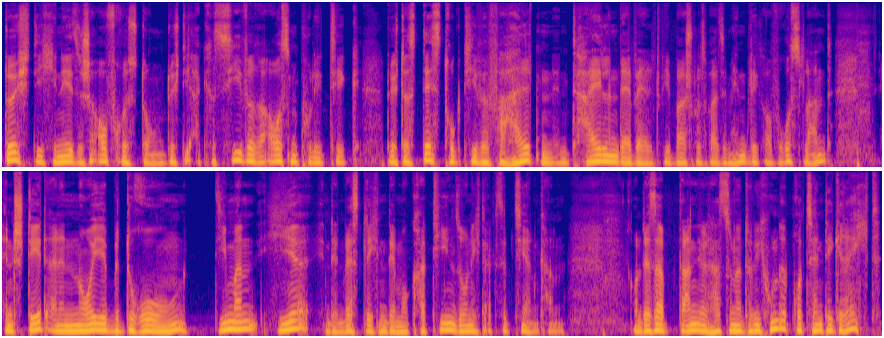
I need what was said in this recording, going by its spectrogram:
durch die chinesische Aufrüstung, durch die aggressivere Außenpolitik, durch das destruktive Verhalten in Teilen der Welt, wie beispielsweise im Hinblick auf Russland, entsteht eine neue Bedrohung, die man hier in den westlichen Demokratien so nicht akzeptieren kann. Und deshalb, Daniel, hast du natürlich hundertprozentig recht.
